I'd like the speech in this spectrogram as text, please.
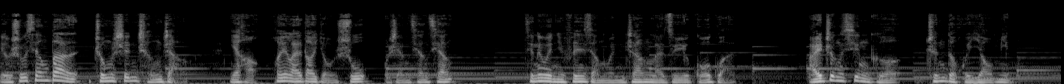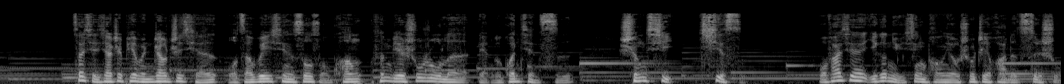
有书相伴，终身成长。你好，欢迎来到有书，我是杨锵锵。今天为你分享的文章来自于国馆。癌症性格真的会要命。在写下这篇文章之前，我在微信搜索框分别输入了两个关键词：生气、气死。我发现一个女性朋友说这话的次数，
